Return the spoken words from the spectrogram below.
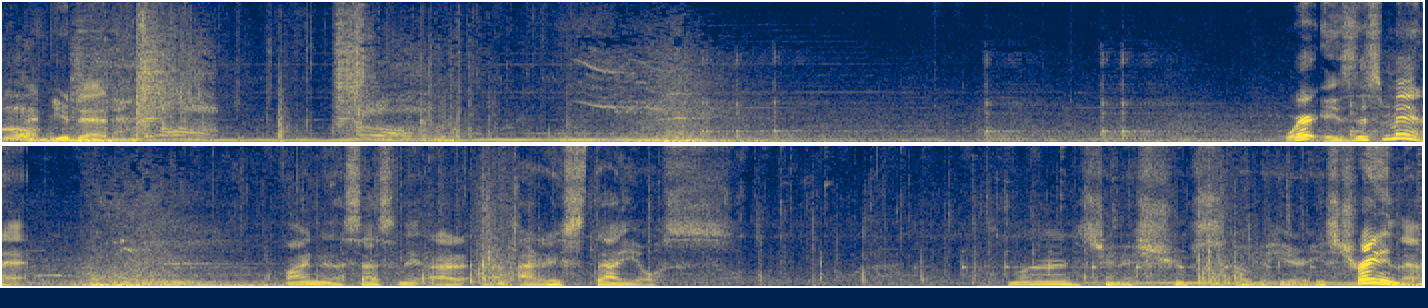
And you did. Where is this man at? Find and assassinate Ar Aristaios. Come on, he's training his troops over here. He's training them.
